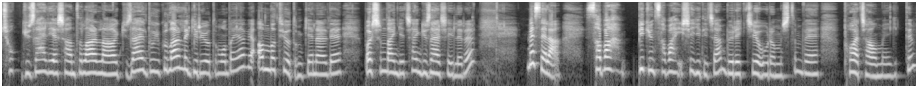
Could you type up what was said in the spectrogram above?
çok güzel yaşantılarla, güzel duygularla giriyordum odaya ve anlatıyordum genelde başımdan geçen güzel şeyleri. Mesela sabah bir gün sabah işe gideceğim. Börekçiye uğramıştım ve poğaça almaya gittim.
